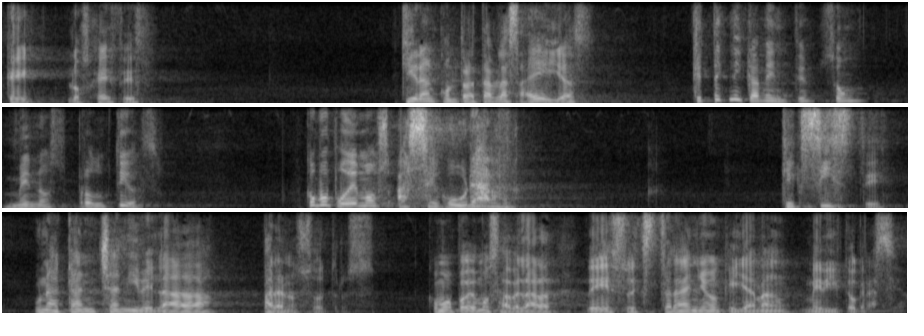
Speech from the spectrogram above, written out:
que los jefes quieran contratarlas a ellas, que técnicamente son menos productivas. ¿Cómo podemos asegurar que existe una cancha nivelada para nosotros? ¿Cómo podemos hablar de eso extraño que llaman meritocracia?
